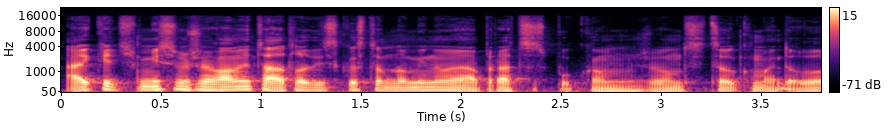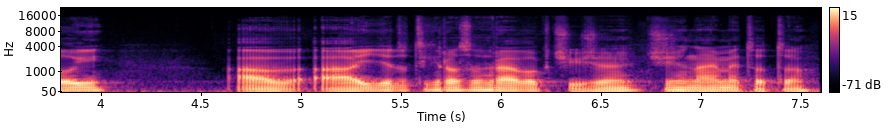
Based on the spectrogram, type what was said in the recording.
Aj keď myslím, že hlavne tá atletickosť tam dominuje a práca s pukom, že on si celkom aj dovolí a, a ide do tých rozohrávok, čiže, čiže najmä toto.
